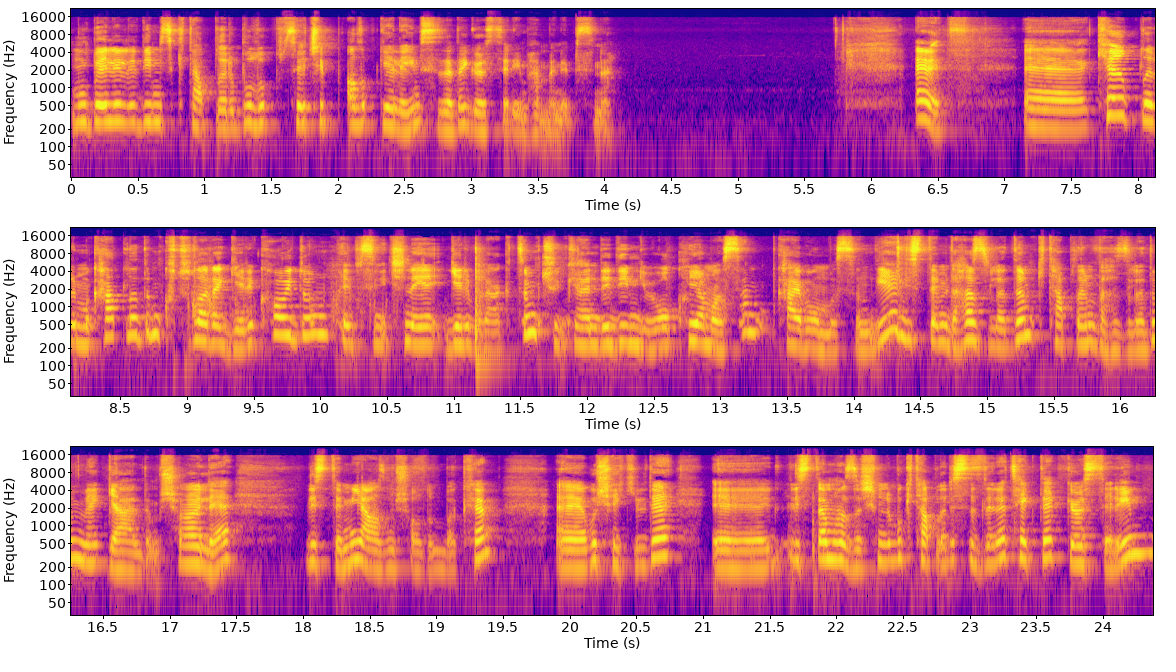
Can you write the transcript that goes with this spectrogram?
bu belirlediğimiz kitapları bulup seçip alıp geleyim size de göstereyim hemen hepsini. Evet e, kağıtlarımı katladım. Kutulara geri koydum. Hepsini içine geri bıraktım. Çünkü hani dediğim gibi okuyamazsam kaybolmasın diye. Listemi de hazırladım. Kitaplarımı da hazırladım ve geldim. Şöyle listemi yazmış oldum bakın. E, bu şekilde e, listem hazır. Şimdi bu kitapları sizlere tek tek göstereyim.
